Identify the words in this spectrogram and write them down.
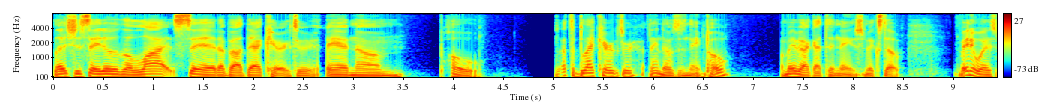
let's just say there was a lot said about that character and um Poe. That's a black character. I think that was his name, Poe. Or maybe I got the names mixed up. But anyways,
